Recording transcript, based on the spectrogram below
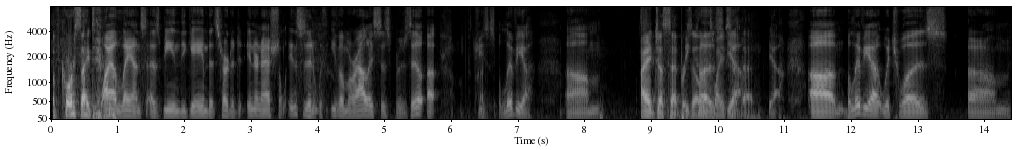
Of course I do. Wildlands as being the game that started an international incident with Evo Morales' Brazil, uh, Jesus Bolivia. Um, I had just said Brazil. because That's why you yeah, said that. yeah, um, Bolivia, which was um,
